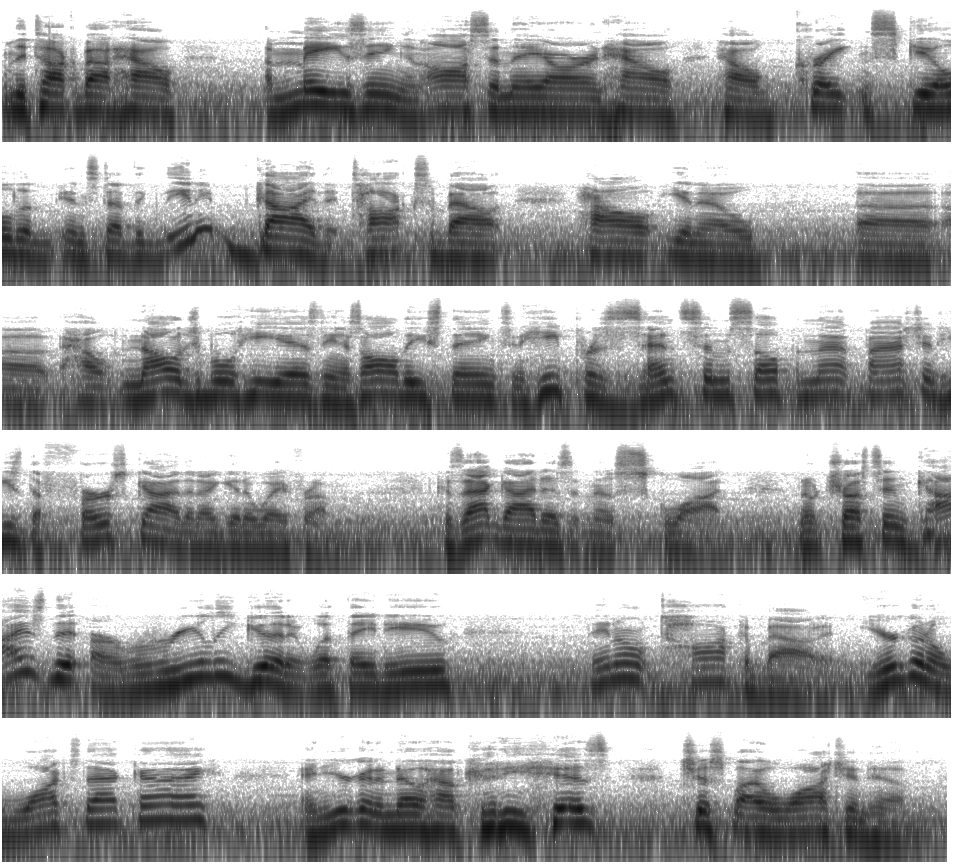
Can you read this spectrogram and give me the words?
they talk about how amazing and awesome they are and how how great and skilled and, and stuff. Any guy that talks about how you know uh, uh, how knowledgeable he is and he has all these things and he presents himself in that fashion, he's the first guy that I get away from because that guy doesn't know squat. I don't trust him. Guys that are really good at what they do, they don't talk about it. You're going to watch that guy and you're going to know how good he is just by watching him.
